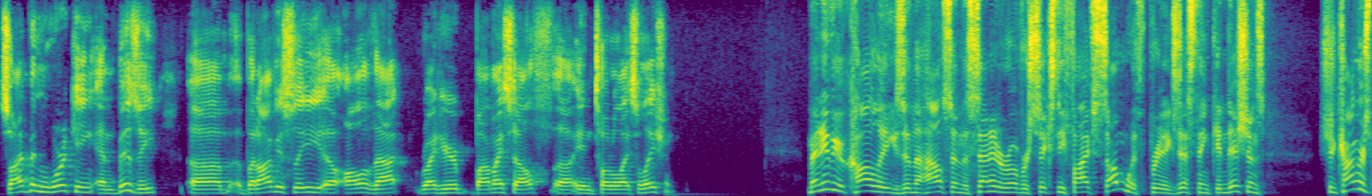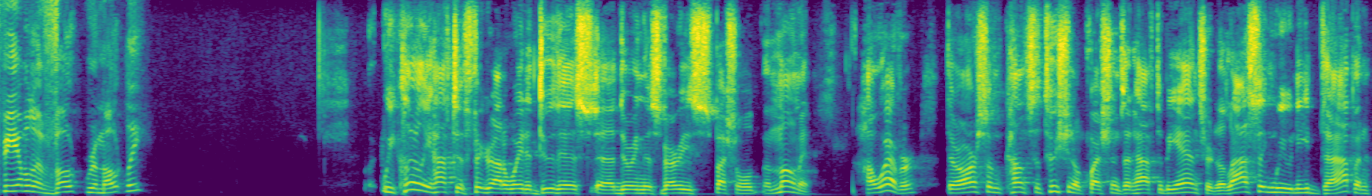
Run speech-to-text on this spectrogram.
So I've been working and busy, but obviously, all of that right here by myself in total isolation. Many of your colleagues in the House and the Senate are over 65, some with pre existing conditions. Should Congress be able to vote remotely? We clearly have to figure out a way to do this uh, during this very special moment. However, there are some constitutional questions that have to be answered. The last thing we need to happen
